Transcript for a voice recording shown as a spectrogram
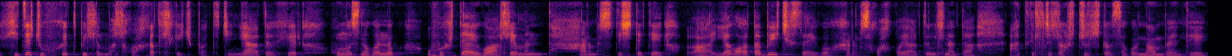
хизээч өөхөд бэлэн болох байхад л гэж бодож байна. Яг гэхээр хүмүүс нөгөө нэг өөхөхтэй айгүй олон юмд харамсдаг шүү дээ тий. А яг одоо би ч гэсэн айгүй харамсах байхгүй. Яг тэгвэл надаа адгалжил орчуулж дуусаагүй ном байна тий.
